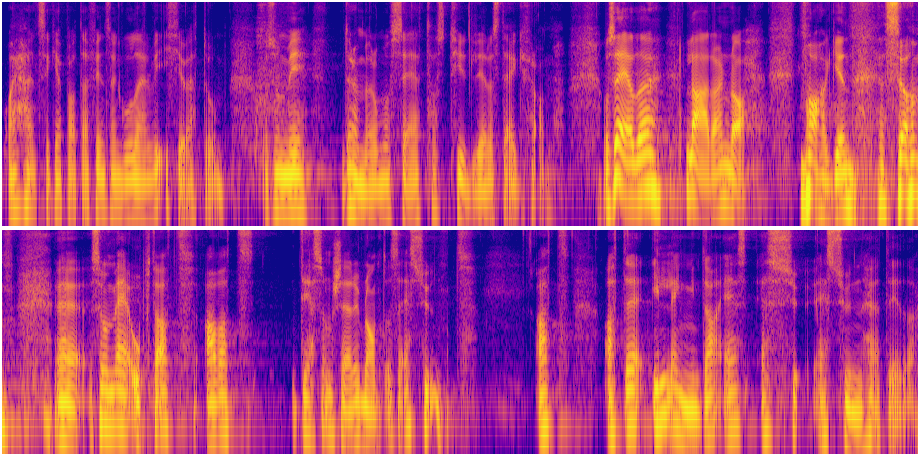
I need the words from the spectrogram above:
og jeg er helt sikker på at det fins en god del vi ikke vet om. Og som vi drømmer om å se tas tydeligere steg fram. Og så er det læreren, da, magen, som, eh, som er opptatt av at det som skjer iblant oss, er sunt. At, at det i lengda er, er, er, sunnhet i det.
